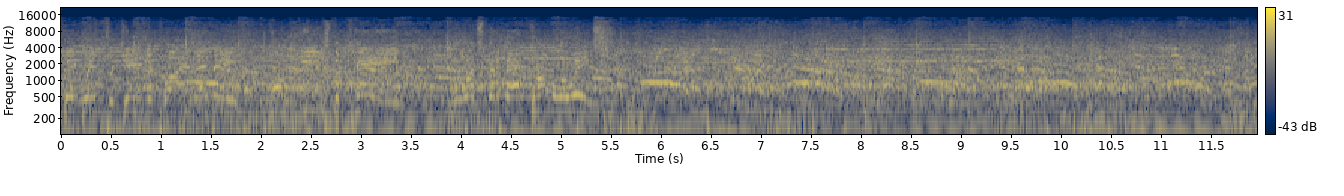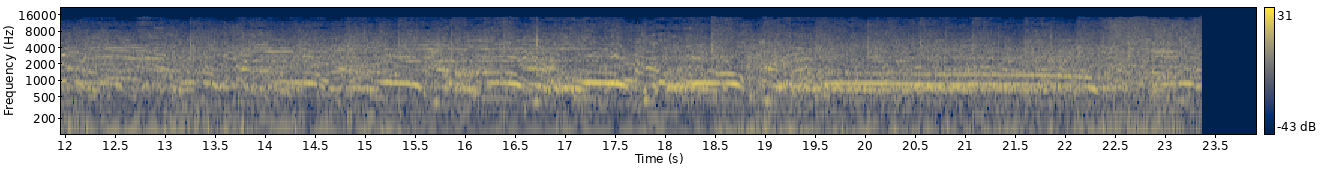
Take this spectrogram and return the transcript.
big win for Daniel Bryan. That may help ease the pain for what's been a bad couple of weeks.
